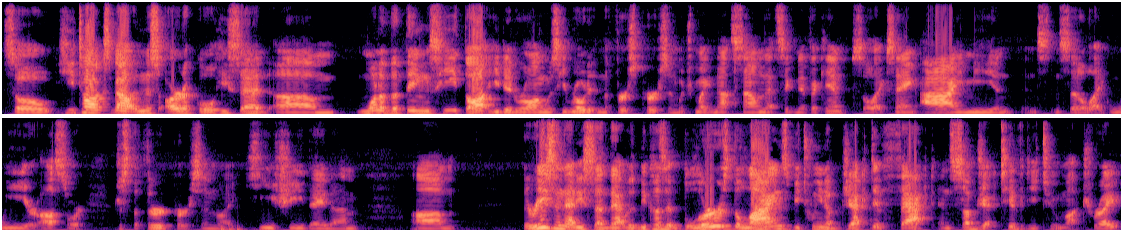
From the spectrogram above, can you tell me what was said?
so he talks about in this article, he said um, one of the things he thought he did wrong was he wrote it in the first person, which might not sound that significant. So like saying I, me, and, and instead of like we or us or just the third person, like he, she, they, them. Um, the reason that he said that was because it blurs the lines between objective fact and subjectivity too much, right?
